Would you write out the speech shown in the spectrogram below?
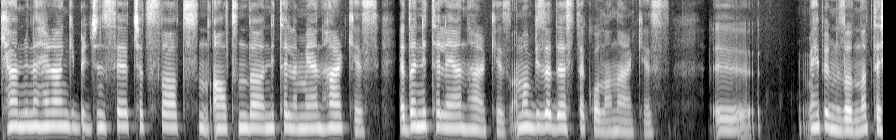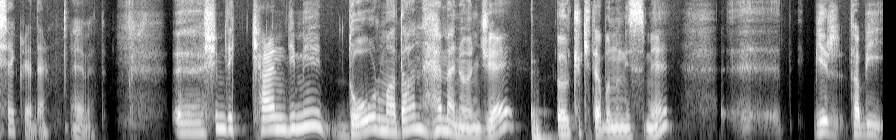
kendine herhangi bir cinsiyet çatısı altısın- altında nitelemeyen herkes ya da niteleyen herkes ama bize destek olan herkes. e, hepimiz adına teşekkür ederim. Evet. Ee, şimdi kendimi doğurmadan hemen önce öykü kitabının ismi Ee, bir tabii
